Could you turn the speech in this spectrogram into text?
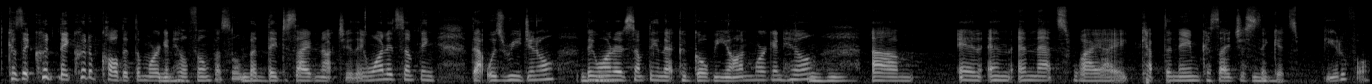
because it could they could have called it the Morgan Mm-hmm. Hill Film Festival, but they decided not to. They wanted something that was regional. They Mm-hmm. wanted something that could go beyond Morgan Hill, um, and and and that's why I kept the name because I just Mm-hmm. think it's beautiful.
